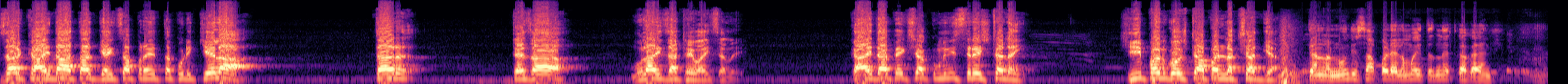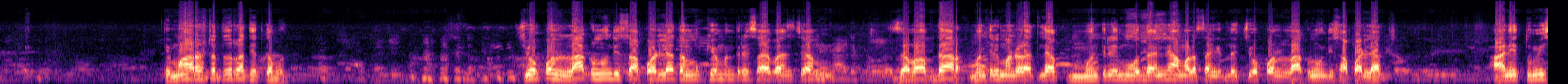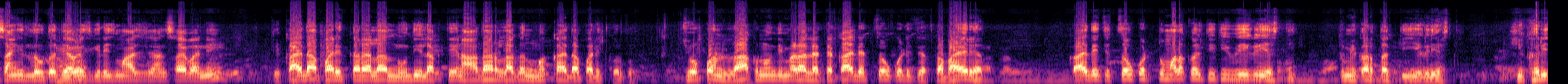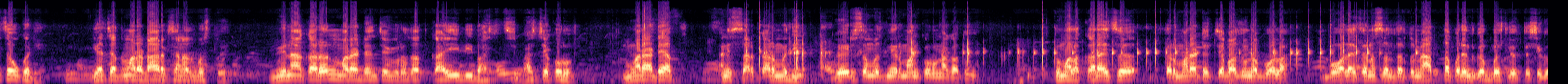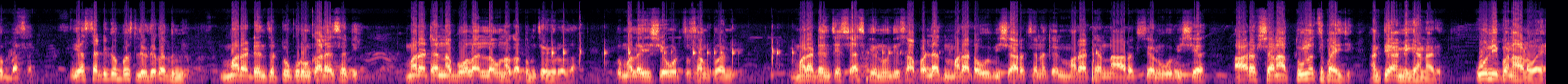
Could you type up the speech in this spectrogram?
जर कायदा हातात घ्यायचा प्रयत्न कोणी केला तर त्याचा मुलायजा ठेवायचा नाही. कायद्यापेक्षा कुणी श्रेष्ठ नाही. ही पण गोष्ट आपण लक्षात घ्या. त्यांना नोंदी सापडायला माहीतच नाहीत का काय आणखी? ते महाराष्ट्रातच राहतात का पण? चोपन्न लाख नोंदी सापडल्यात आणि मुख्यमंत्री साहेबांच्या जबाबदार मंत्रिमंडळातल्या मंत्री महोदयांनी आम्हाला सांगितलं चोपन्न लाख नोंदी सापडल्यात. आणि तुम्ही सांगितलं होतं त्यावेळेस गिरीश महाजन साहेबांनी की कायदा पारित करायला नोंदी लागते आणि आधार लागन मग कायदा पारित करतो. चोपन्न लाख नोंदी मिळाल्या त्या कायद्यात चौकटीत आहेत का? बाहेर आहेत. कायद्याची चौकट तुम्हाला कळती ती वेगळी असती. तुम्ही करतात ती वेगळी असते. ही खरी चौकट आहे. याच्यात मराठा आरक्षणात बसतोय. विनाकारण मराठ्यांच्या विरोधात काही बी भाष्य भाष्य करून मराठ्यात आणि सरकारमध्ये गैरसमज निर्माण करू नका तुम्ही. तुम्हाला करायचं तर मराठ्याच्या बाजूने बोला. बोलायचं नसेल तर तुम्ही आतापर्यंत गप्प बसले होते तसे गप्प बसा. यासाठी गप्प बसले होते का तुम्ही? मराठ्यांचं टोकरून काढायसाठी. मराठ्यांना बोलायला लावू नका तुमच्या विरोधात. तुम्हाला हे शेवटचं सांगतो आम्ही. मराठ्यांच्या शासकीय नोंदी सापडल्यात. मराठा ओबीसी आरक्षणात मराठ्यांना आरक्षण ओबीसी आरक्षणातूनच पाहिजे. आणि ते आम्ही घेणार आहेत. कोणी पण आडवाया.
